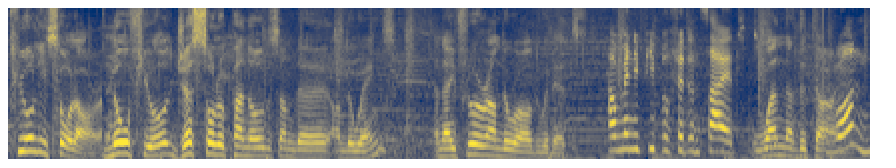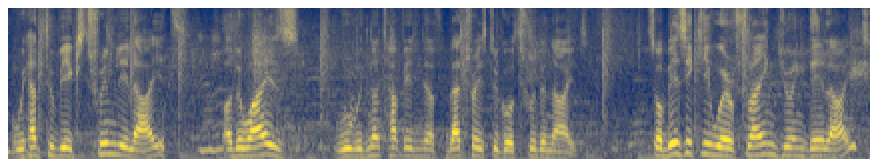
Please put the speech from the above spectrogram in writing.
purely solar. No fuel, just solar panels on the, on the wings. And I flew around the world with it, How many people fit inside? one at a time. One? We had to be extremely light, mm-hmm. otherwise we would not have enough batteries to go through the night. So basically we're flying during daylight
